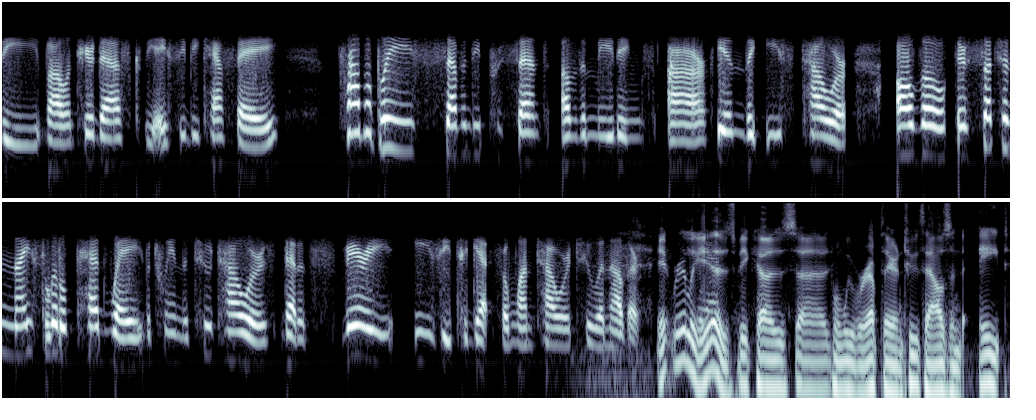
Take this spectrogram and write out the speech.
the volunteer desk, the ACB cafe. Probably 70% of the meetings are in the East Tower although there's such a nice little pedway between the two towers that it's very easy to get from one tower to another. It really yeah. is because uh, when we were up there in 2008,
